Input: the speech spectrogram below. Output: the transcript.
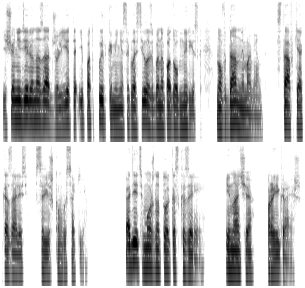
Еще неделю назад Джульетта и под пытками не согласилась бы на подобный риск, но в данный момент ставки оказались слишком высоки. Ходить можно только с козырей, иначе проиграешь.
